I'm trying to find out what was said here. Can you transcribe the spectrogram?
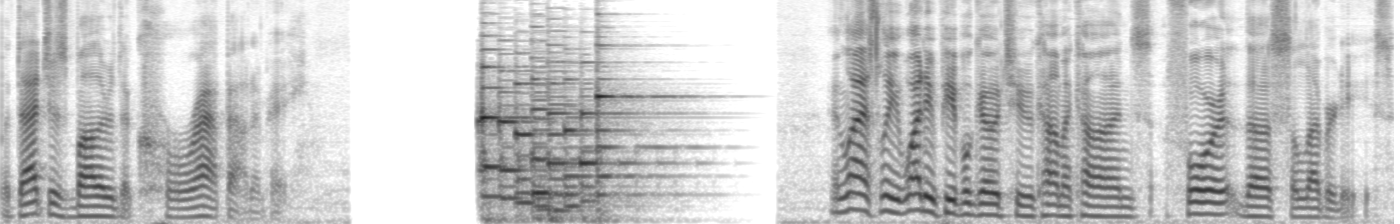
But that just bothered the crap out of me. And lastly, why do people go to Comic Cons for the celebrities?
